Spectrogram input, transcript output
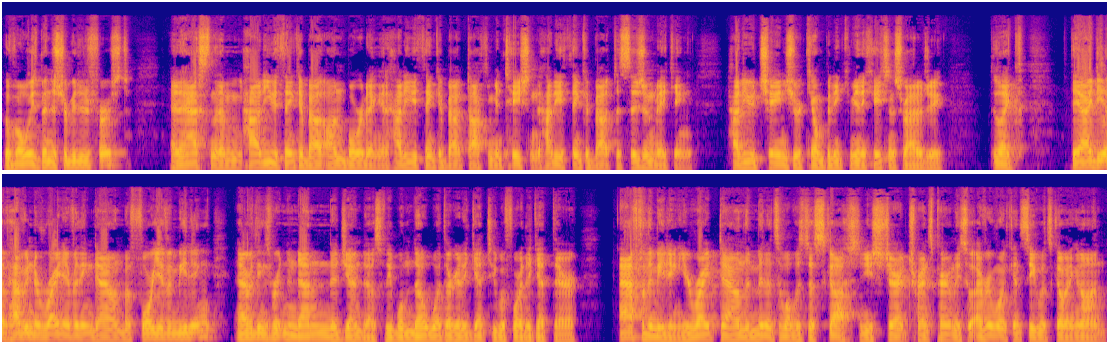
who've always been distributed first and ask them, how do you think about onboarding? And how do you think about documentation? How do you think about decision making? How do you change your company communication strategy? Like the idea of having to write everything down before you have a meeting, everything's written down in an agenda so people know what they're going to get to before they get there. After the meeting, you write down the minutes of what was discussed and you share it transparently so everyone can see what's going on.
